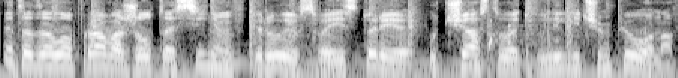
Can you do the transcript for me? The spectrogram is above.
Это дало право желто-синим впервые в своей истории участвовать в Лиге Чемпионов.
